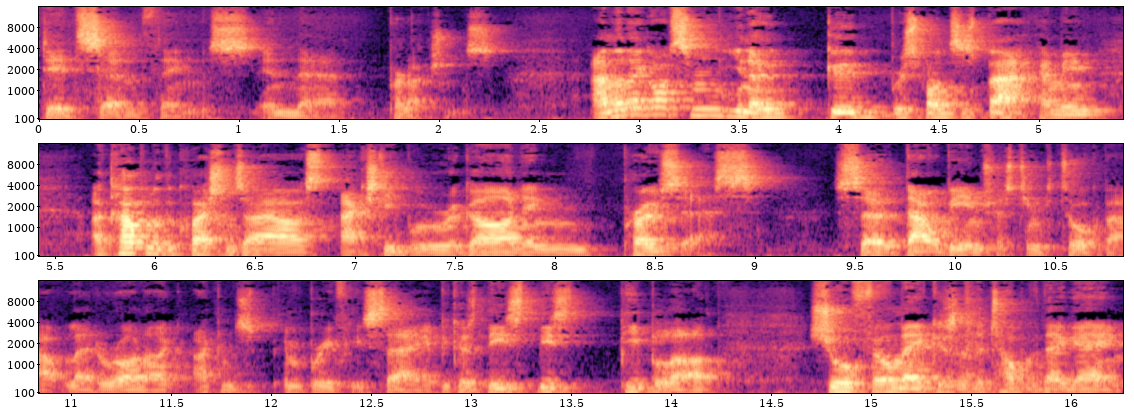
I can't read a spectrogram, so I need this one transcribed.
did certain things in their productions, and then I got some you know good responses back. I mean, a couple of the questions I asked actually were regarding process, so that will be interesting to talk about later on. I, I can just briefly say because these these people are short filmmakers at the top of their game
